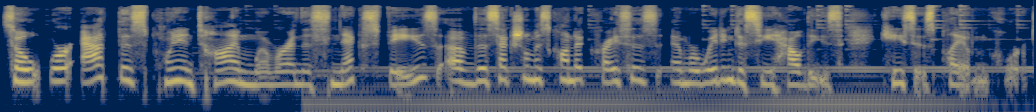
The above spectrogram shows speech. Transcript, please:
So we're at this point in time when we're in this next phase of the sexual misconduct crisis, and we're waiting to see how these cases play out in court.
